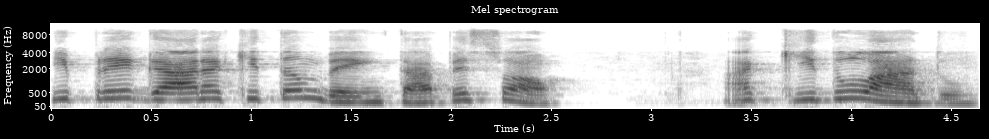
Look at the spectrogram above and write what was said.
e pregar aqui também, tá, pessoal? Aqui do lado.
